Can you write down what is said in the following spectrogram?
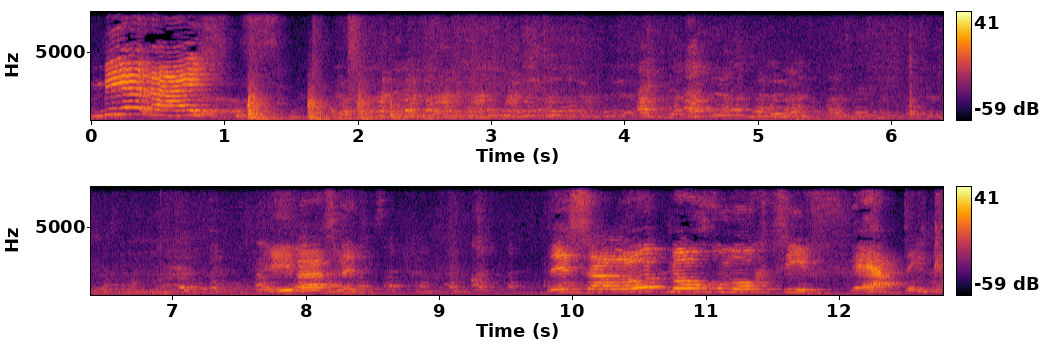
Mir reicht's. Ich weiß nicht. Das Salatmachen macht sie fertig.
